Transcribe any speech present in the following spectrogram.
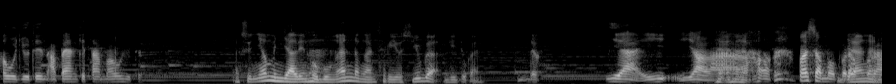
wujudin apa yang kita mau gitu. Maksudnya menjalin Nah. hubungan dengan serius juga gitu kan? Dek- Iya, iyalah. Masa mau pura-pura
